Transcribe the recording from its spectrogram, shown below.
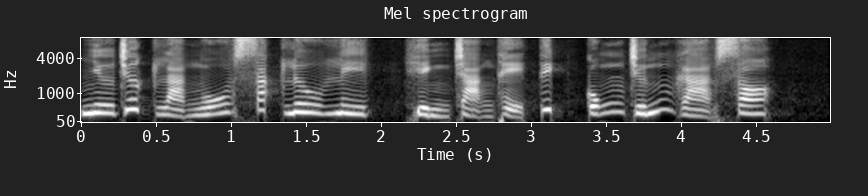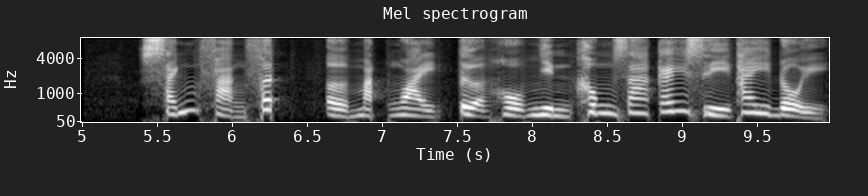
Như trước là ngũ sắc lưu ly, hình trạng thể tích cũng trứng gà so. Sánh phảng phất, ở mặt ngoài tựa hồ nhìn không ra cái gì thay đổi.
